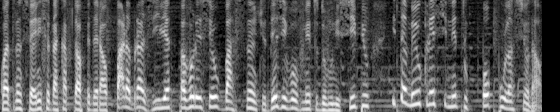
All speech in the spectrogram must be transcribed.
com a transferência da capital federal para Brasília, favoreceu bastante o desenvolvimento do município e também o crescimento populacional.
